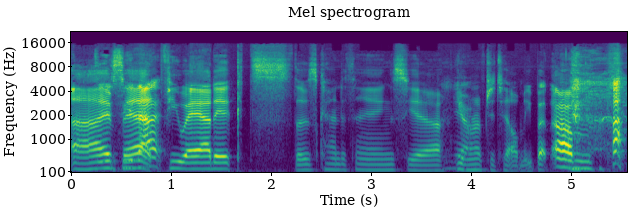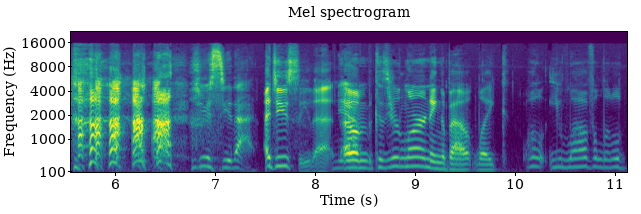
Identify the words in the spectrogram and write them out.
I you see bet. Few addicts, those kind of things. Yeah. You don't have to tell me, but um, Do you see that? I do see that. Yeah. Um, because you're learning about like, well, you love a little.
